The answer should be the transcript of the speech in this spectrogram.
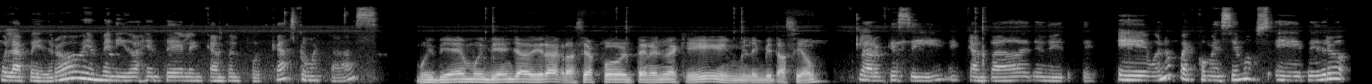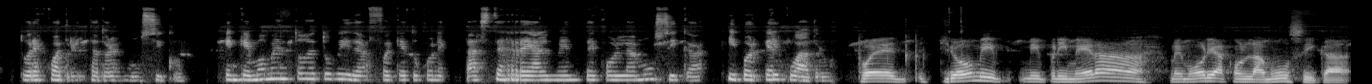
Hola Pedro, bienvenido a Gente del Encanto el podcast. ¿Cómo estás? Muy bien, muy bien, Yadira. Gracias por tenerme aquí y la invitación. Claro que sí, encantada de tenerte. Eh, bueno, pues comencemos. Eh, Pedro, tú eres cuatrista, tú eres músico. ¿En qué momento de tu vida fue que tú conectaste realmente con la música y por qué el cuatro? Pues yo mi, mi primera memoria con la música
